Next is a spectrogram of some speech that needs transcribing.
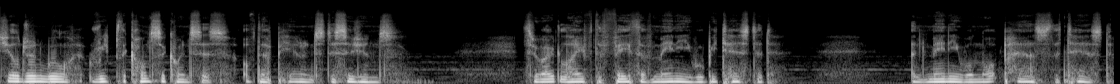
Children will reap the consequences of their parents' decisions. Throughout life, the faith of many will be tested, and many will not pass the test.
